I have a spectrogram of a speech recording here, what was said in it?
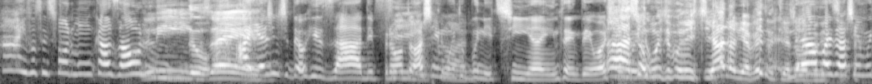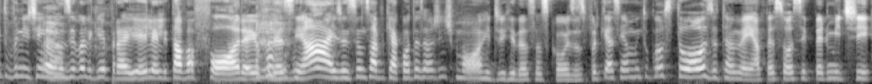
Ai, vocês formam um casal lindo. Lindos, é. Aí a gente deu risada e pronto. Sim, eu achei claro. muito bonitinha, entendeu? Eu achei ah, muito... achou muito bonitinha? Ah, na minha vez não tinha Não, mas eu achei muito bonitinha. Inclusive, eu liguei pra ele, ele tava fora. Eu falei assim: ai, gente, você não sabe o que aconteceu. A gente morre de rir dessas coisas. Porque assim é muito gostoso também a pessoa se permitir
